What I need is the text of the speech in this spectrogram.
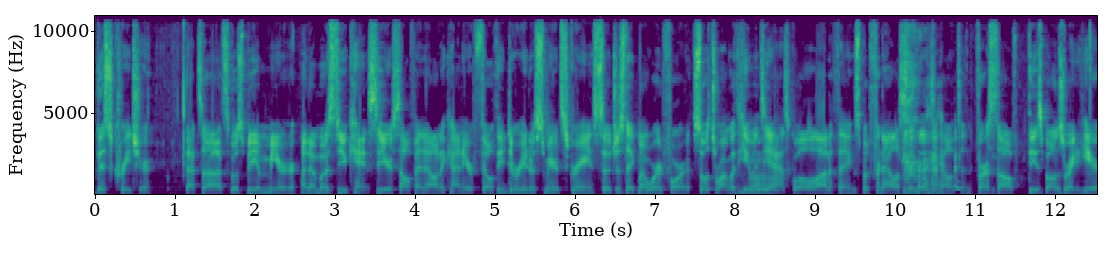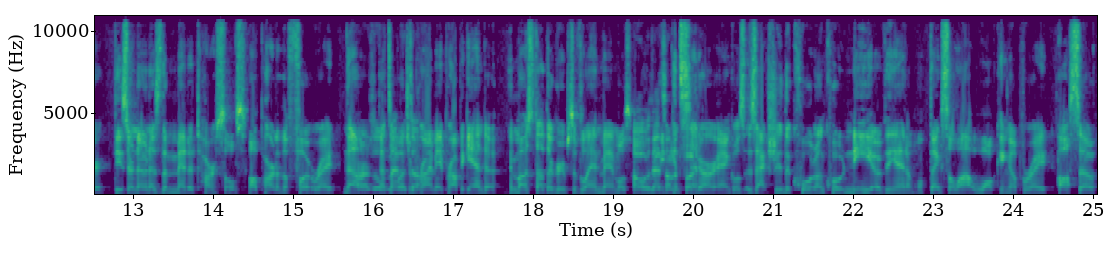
this creature. That's uh, that's supposed to be a mirror. I know most of you can't see yourself in it on account of your filthy Dorito smeared screen, so just take my word for it. So what's wrong with humans, you ask? Well, a lot of things, but for now, let's stick with the skeleton. First off, these bones right here, these are known as the metatarsals, all part of the foot, right? No, Tarsal that's a bunch of primate propaganda. And most other groups of land mammals, Oh, what that's we on consider our ankles is actually the quote-unquote knee of the animal. Thanks a lot, walking upright. Also,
